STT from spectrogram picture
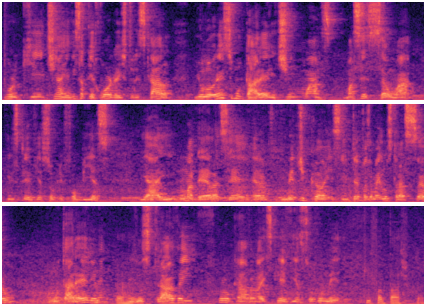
Porque tinha a revista Terror da editora Scala e o Lourenço Mutarelli tinha uma, uma sessão lá que ele escrevia sobre fobias. E aí, uma delas é, era o medo de cães. Então, ele fazia uma ilustração, Mutarelli, né? Aham. Ilustrava e colocava lá, escrevia sobre o medo. Que fantástico, cara.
